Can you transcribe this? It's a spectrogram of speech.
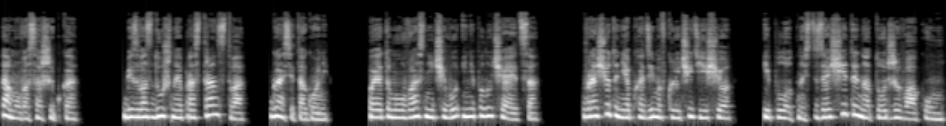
Там у вас ошибка. Безвоздушное пространство гасит огонь, поэтому у вас ничего и не получается. В расчеты необходимо включить еще и плотность защиты на тот же вакуум.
